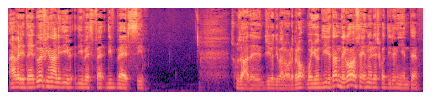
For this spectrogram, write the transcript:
avrete due finali di- di- diversi. Scusate il giro di parole, però voglio dire tante cose e non riesco a dire niente.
